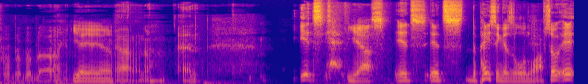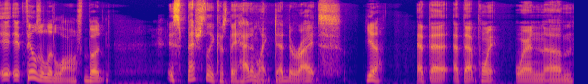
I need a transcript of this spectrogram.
Blah blah blah blah. Yeah, yeah, yeah. I don't know. And it's yes it's it's the pacing is a little off so it, it, it feels a little off but especially because they had him like dead to rights yeah at that at that point when um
